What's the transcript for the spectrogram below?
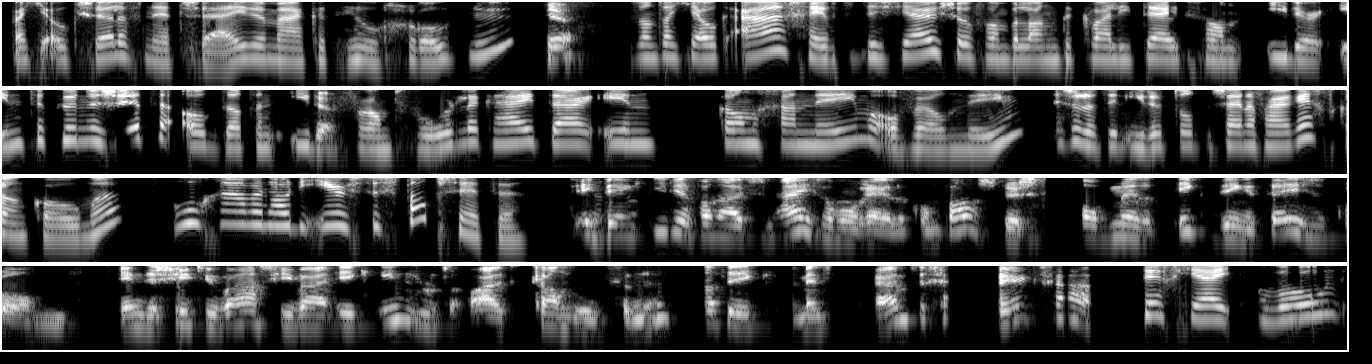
wat je ook zelf net zei, we maken het heel groot nu. Ja. Want wat je ook aangeeft, het is juist zo van belang de kwaliteit van ieder in te kunnen zetten. Ook dat een ieder Ja. verantwoordelijkheid daarin kan gaan nemen, of wel neemt. Zodat een ieder tot zijn of haar recht kan komen. Hoe gaan we nou die eerste stap zetten? Ik denk ieder vanuit zijn eigen morele kompas. Dus op het moment dat ik dingen tegenkom in de situatie waar ik invloed op uit kan oefenen, dat ik mensen ruimte ga, werk ga. Zeg jij gewoon,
